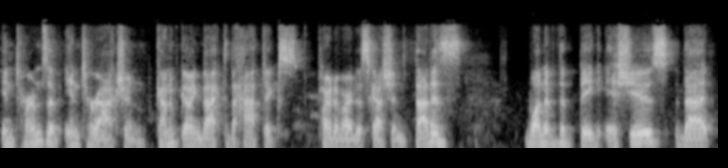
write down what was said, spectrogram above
in terms of interaction, kind of going back to the haptics part of our discussion, that is one of the big issues that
